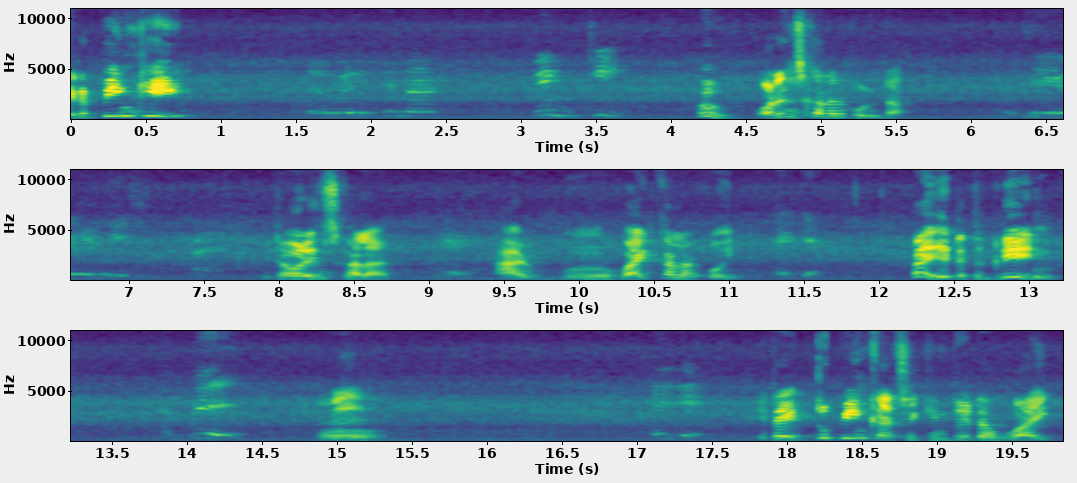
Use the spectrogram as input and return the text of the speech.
এটা পিঙ্কি? হুম অরেঞ্জ কালার কোনটা? এটা অরেঞ্জ কালার আর হোয়াইট কালার কই? হ্যাঁ এটা তো গ্রিন হ্যাঁ। এটা একটু পিঙ্ক আছে, কিন্তু এটা হোয়াইট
